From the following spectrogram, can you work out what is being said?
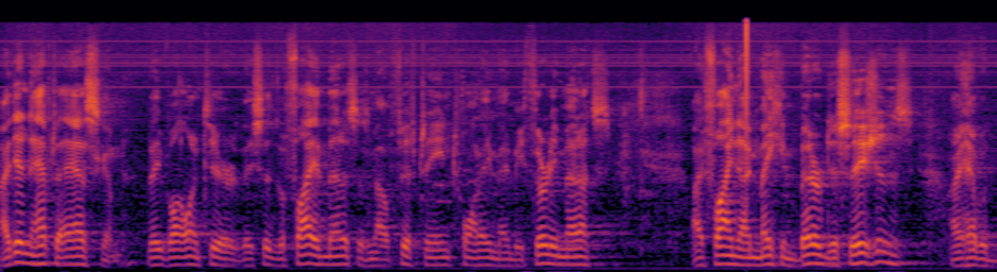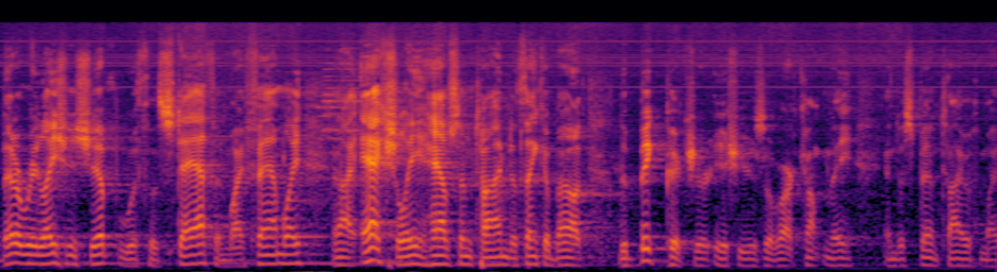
I didn't have to ask them. They volunteered. They said the five minutes is now 15, 20, maybe 30 minutes. I find I'm making better decisions. I have a better relationship with the staff and my family. And I actually have some time to think about the big picture issues of our company and to spend time with my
